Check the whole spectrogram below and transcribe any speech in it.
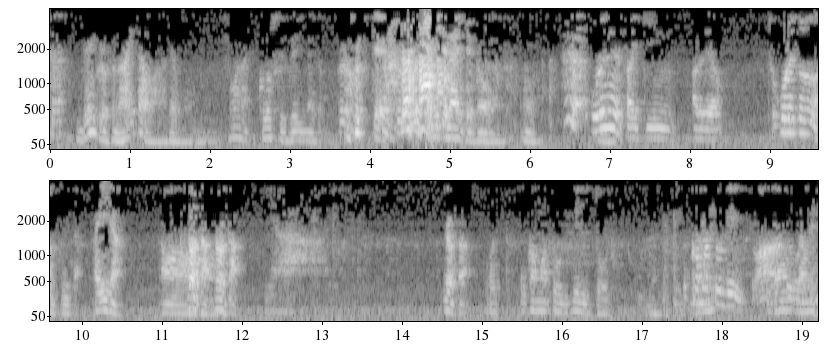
全クロス泣いたわ、でも。しょうがない。クロスで全員泣いた。クロスケ、クロスケ見てないけど。うん。俺ね、最近、あれだよ。チョコレートドーナツ見た。あ、いいじゃん。あどうだった？どうだっいやたどうだった？オカマとゲイと、岡本ゲイと、ああ、そうだね。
